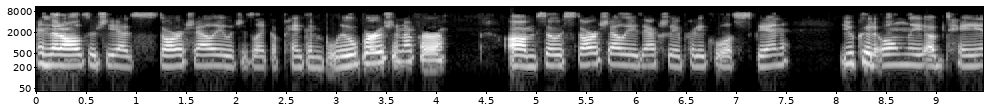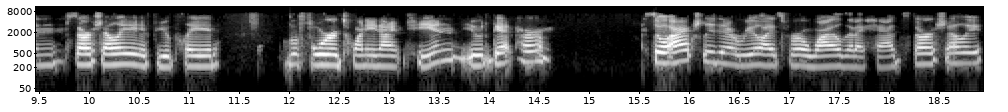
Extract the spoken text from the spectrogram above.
And then also she has Star Shelly, which is like a pink and blue version of her. Um, so Star Shelly is actually a pretty cool skin. You could only obtain Star Shelly if you played before 2019. You would get her. So I actually didn't realize for a while that I had Star Shelly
